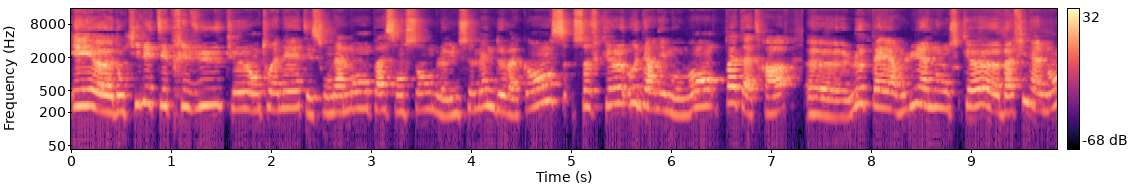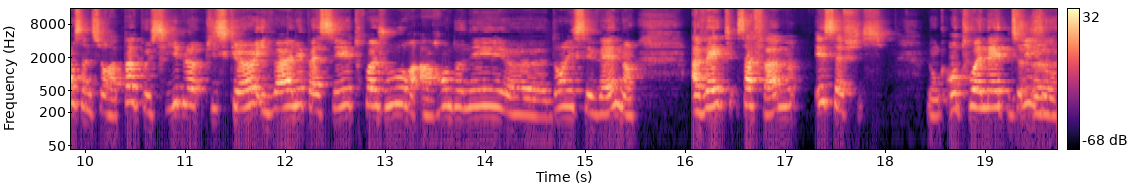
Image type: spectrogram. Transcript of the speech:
Et euh, donc il était prévu que Antoinette et son amant passent ensemble une semaine de vacances, sauf que au dernier moment, patatras, euh, le père lui annonce que euh, bah, finalement ça ne sera pas possible puisque il va aller passer trois jours à randonner euh, dans les Cévennes avec sa femme et sa fille. Donc Antoinette. 10 jours.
